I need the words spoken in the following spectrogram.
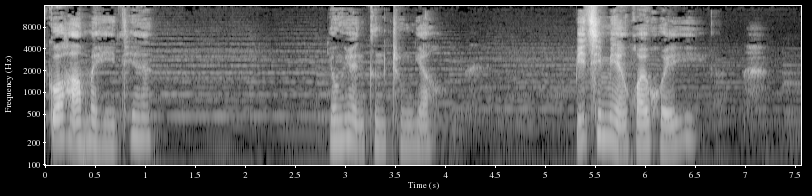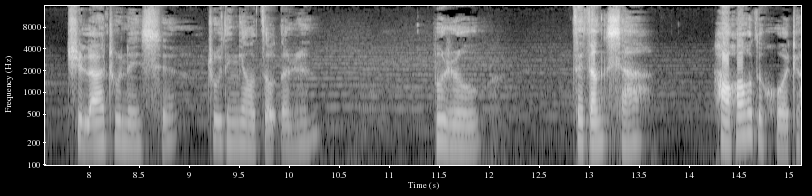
过好每一天永远更重要。比起缅怀回忆，去拉住那些注定要走的人，不如在当下好好的活着，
